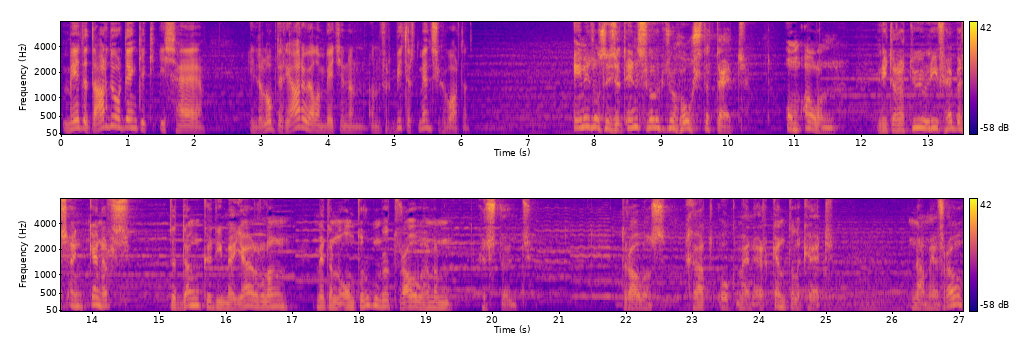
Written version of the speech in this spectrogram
Mede daardoor, denk ik, is hij in de loop der jaren wel een beetje een, een verbitterd mens geworden. Inmiddels is het insgelijk de hoogste tijd om allen, literatuurliefhebbers en kenners, te danken die mij jarenlang met een ontroerende trouw hebben gesteund. Trouwens gaat ook mijn erkentelijkheid naar mijn vrouw,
